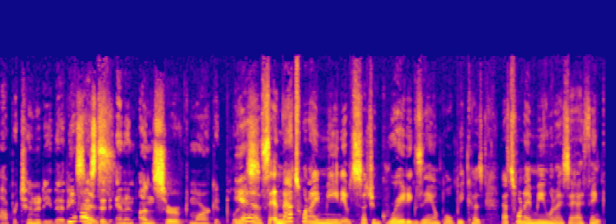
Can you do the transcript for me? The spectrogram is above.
opportunity that yes. existed and an unserved marketplace. Yes, and that's what I mean. It was such a great example because that's what I mean when I say I think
